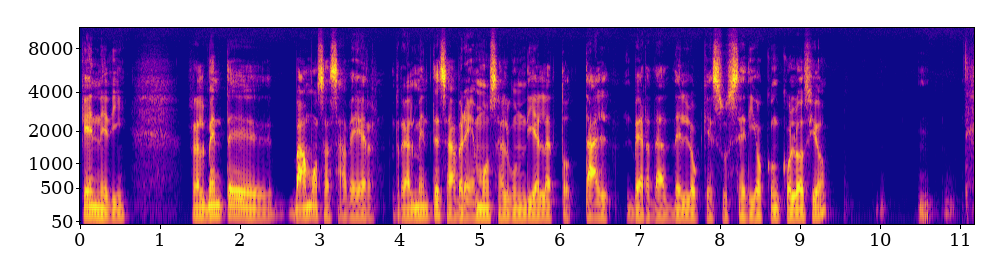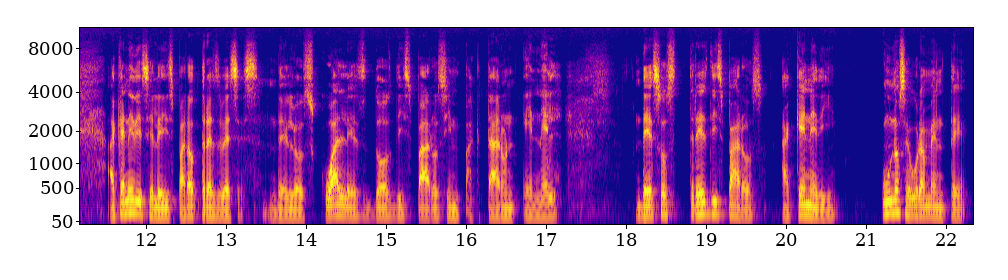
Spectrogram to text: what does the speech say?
Kennedy, realmente vamos a saber, realmente sabremos algún día la total verdad de lo que sucedió con Colosio. A Kennedy se le disparó tres veces, de los cuales dos disparos impactaron en él. De esos tres disparos, a Kennedy, uno seguramente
